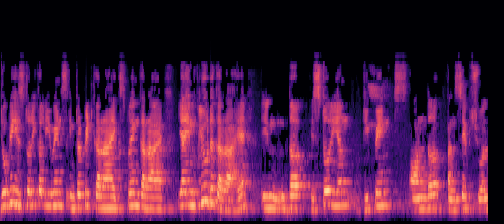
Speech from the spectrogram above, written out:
जो भी हिस्टोरिकल इवेंट्स इंटरप्रिट कर रहा है एक्सप्लेन कर रहा है, या इंक्लूड कर रहा है in the historian depends on the conceptual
